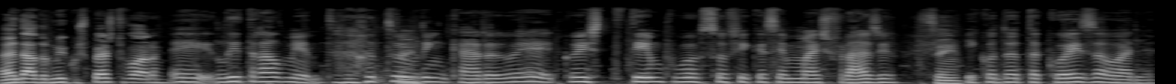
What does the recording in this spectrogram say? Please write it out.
anda a dormir com os pés de fora. É, literalmente, estou a brincar. É, com este tempo uma pessoa fica sempre mais frágil Sim. e com tanta coisa, olha.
